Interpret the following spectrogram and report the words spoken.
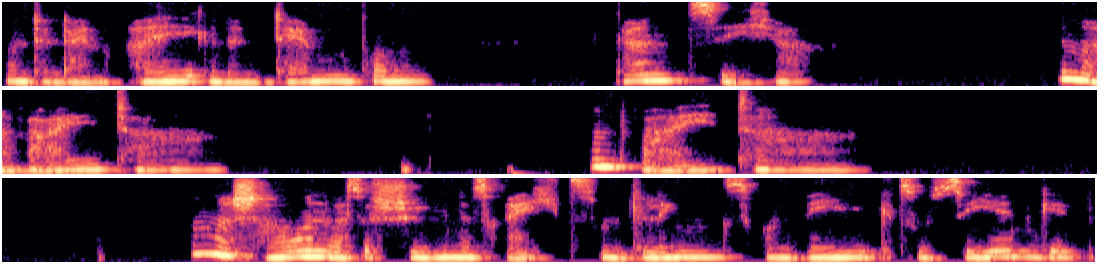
und in deinem eigenen Tempo, ganz sicher, immer weiter und weiter. Und mal schauen, was es Schönes rechts und links vom Weg zu sehen gibt.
